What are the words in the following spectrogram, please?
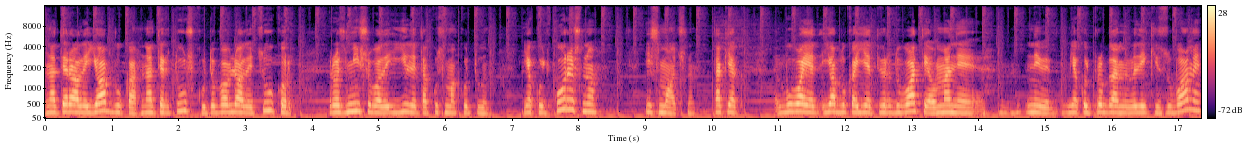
натирали яблука на тертушку, додавали цукор, розмішували і їли таку смакоту. Якось корисно і смачно. Так як буває, яблука є твердуваті, а в мене не, якось проблеми великі з зубами.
